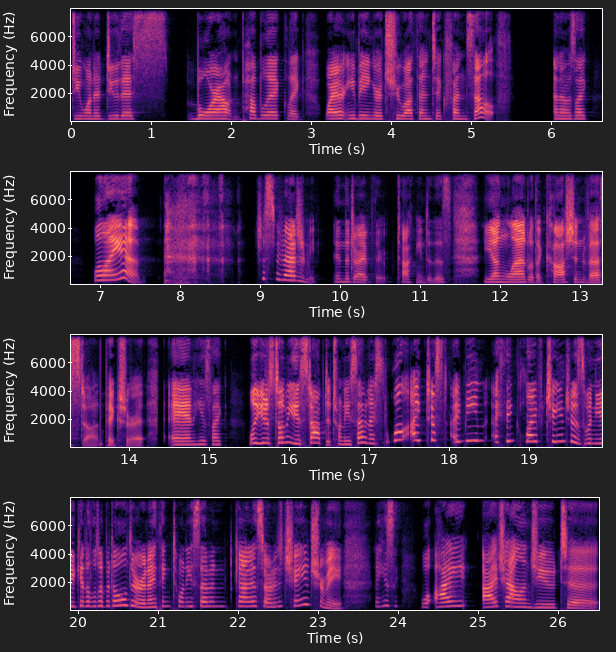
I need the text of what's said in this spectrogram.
Do you want to do this more out in public? Like, why aren't you being your true, authentic, fun self? And I was like, well, I am. just imagine me in the drive through talking to this young lad with a caution vest on. Picture it. And he's like, well, you just told me you stopped at 27. I said, well, I just, I mean, I think life changes when you get a little bit older. And I think 27 kind of started to change for me. And he's like, well, I, I challenge you to,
